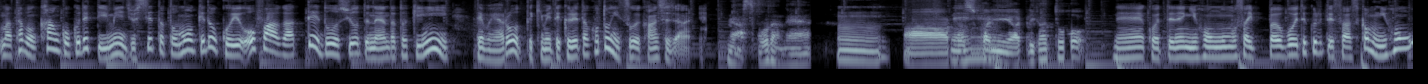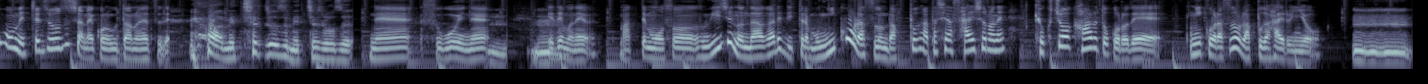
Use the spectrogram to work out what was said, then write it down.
まあ多分韓国でってイメージをしてたと思うけどこういうオファーがあってどうしようって悩んだ時にでもやろうって決めてくれたことにすごい感謝じゃない？いや、そうだね。うん。あ確かにありがとう。ねえこうやってね日本語もさいっぱい覚えてくれてさしかも日本語もめっちゃ上手じゃない？この歌のやつで。いや、めっちゃ上手、めっちゃ上手。ねえすごいね、うん。ででもね待ってもうそのウィジュの流れで言ったらもうニコラスのラップが私は最初のね曲調が変わるところでニコラスのラップが入るんよ。うんうんうん。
